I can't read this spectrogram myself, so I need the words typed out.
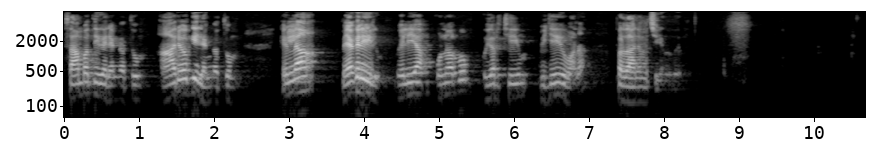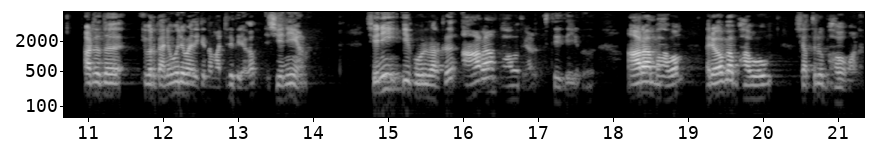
സാമ്പത്തിക രംഗത്തും ആരോഗ്യ രംഗത്തും എല്ലാ മേഖലയിലും വലിയ ഉണർവും ഉയർച്ചയും വിജയവുമാണ് പ്രദാനം ചെയ്യുന്നത്. അടുത്തത് ഇവർക്ക് അനുകൂലമായി നിൽക്കുന്ന മറ്റൊരു ഗ്രഹം ശനിയാണ്. ശനി ഈ കൂറുകാർക്ക് ആറാം ഭാവത്തിലാണ് സ്ഥിതി ചെയ്യുന്നത്. ആറാം ഭാവം രോഗഭാവവും ശത്രുഭാവവുമാണ്.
